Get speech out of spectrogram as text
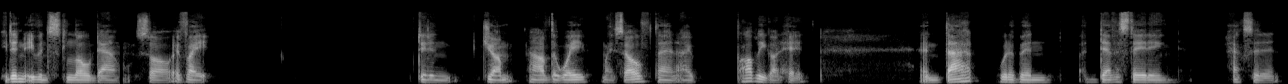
he didn't even slow down. So if I didn't jump out of the way myself, then I probably got hit, and that would have been a devastating accident.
